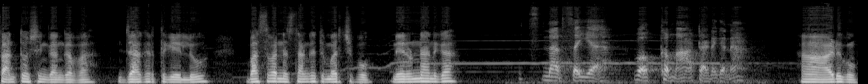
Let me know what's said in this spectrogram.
సంతోషం గంగవ్వ జాగ్రత్తగా వెళ్ళు. బసవన్న సంగతి మర్చిపో. నేనున్నానుగా? నర్సయ్య ఒక్క మాట అడగనా? ఆ అడుగు.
